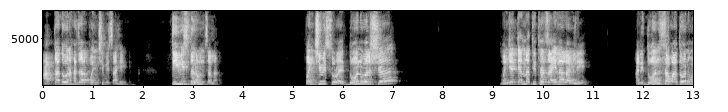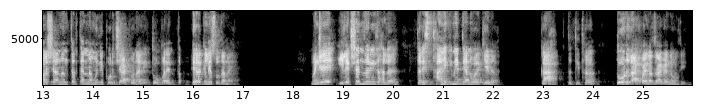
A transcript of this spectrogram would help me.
आता दोन हजार पंचवीस आहे. तेवीस धरून चला. पंचवीस सुरू आहे. दोन वर्ष म्हणजे त्यांना तिथं जायला लागले. आणि दोन सव्वा दोन वर्षानंतर त्यांना मणिपूरची आठवण आली. तोपर्यंत फिरकले सुद्धा नाही. म्हणजे इलेक्शन जरी झालं तरी स्थानिक नेत्यांवर केलं. का? तर तिथं तोंड दाखवायला जागा नव्हती.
